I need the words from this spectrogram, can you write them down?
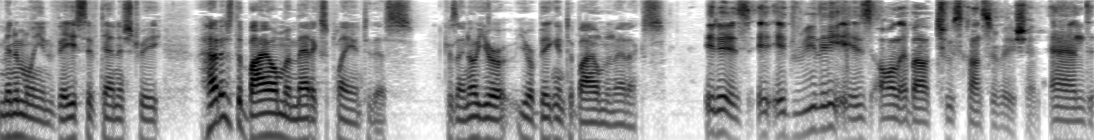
minimally invasive dentistry. How does the biomimetics play into this? Because I know you're you're big into biomimetics. It is. It, it really is all about tooth conservation. And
